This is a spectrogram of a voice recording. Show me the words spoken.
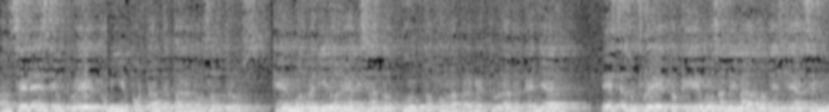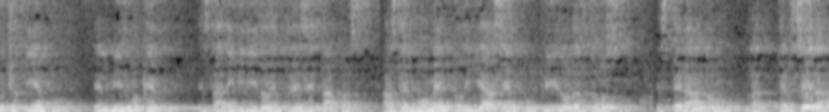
Al ser este un proyecto muy importante para nosotros, que hemos venido realizando junto con la Prefectura del Cañar, este es un proyecto que hemos anhelado desde hace mucho tiempo, el mismo que está dividido en tres etapas. Hasta el momento ya se han cumplido las dos, esperando la tercera.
